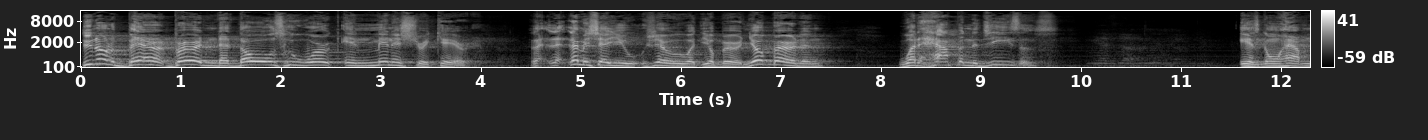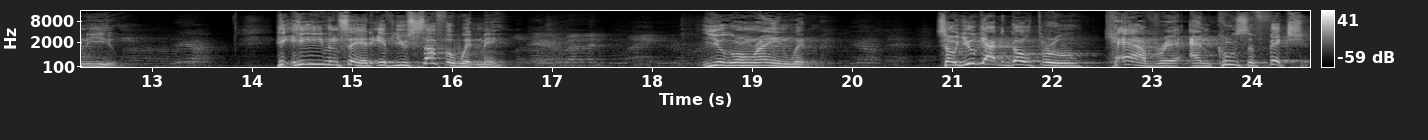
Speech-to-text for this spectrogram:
Do you know the burden that those who work in ministry carry? Let, let me show you, show you what your burden. Your burden what happened to Jesus is going to happen to you. He, he even said, if you suffer with me, you're going to reign with me. So you got to go through Calvary and crucifixion.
